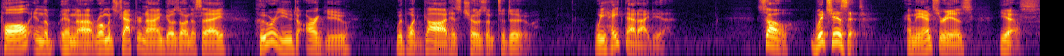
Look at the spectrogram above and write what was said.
Paul in, the, in uh, Romans chapter 9 goes on to say, Who are you to argue with what God has chosen to do. We hate that idea. So, which is it? And the answer is yes.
